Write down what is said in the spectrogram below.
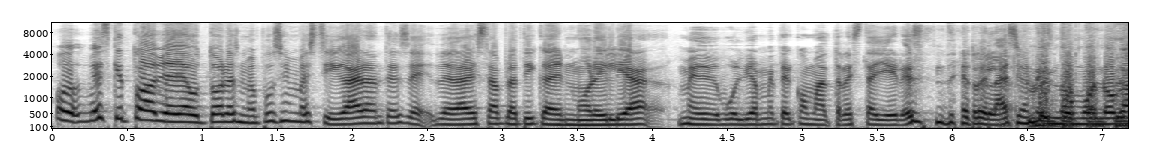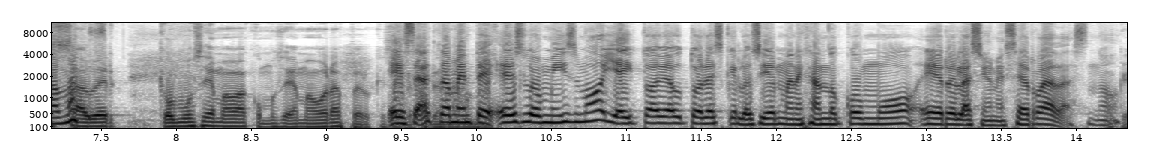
O, ves que todavía hay autores. Me puse a investigar antes de, de dar esta plática en Morelia. Me volví a meter como a tres talleres de Lo relaciones no importante es monógamas. saber cómo se llamaba, cómo se llama ahora, pero que se Exactamente, es lo mismo y hay todavía autores que lo siguen manejando como eh, relaciones cerradas, ¿no? Ok.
